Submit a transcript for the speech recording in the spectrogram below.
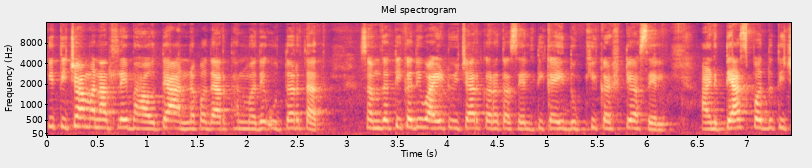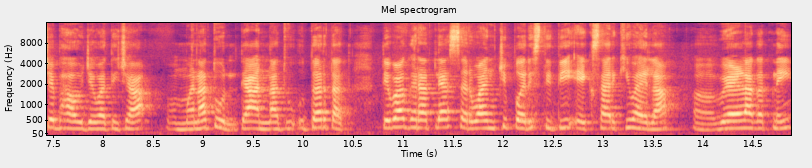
की तिच्या मनातले भाव त्या अन्नपदार्थांमध्ये उतरतात. समजा ती कधी वाईट विचार करत असेल ती काही दुःखी कष्टी असेल आणि त्याच पद्धतीचे भाव जेव्हा तिच्या मनातून त्या अन्नात उतरतात तेव्हा घरातल्या सर्वांची परिस्थिती एकसारखी व्हायला वेळ लागत नाही.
